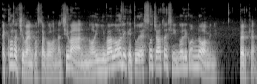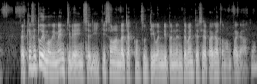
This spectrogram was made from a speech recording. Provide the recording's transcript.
E cosa ci va in questa colonna? Ci vanno i valori che tu hai associato ai singoli condomini. Perché? Perché se tu i movimenti li hai inseriti, sono andati a consultivo indipendentemente se hai pagato o non pagato,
